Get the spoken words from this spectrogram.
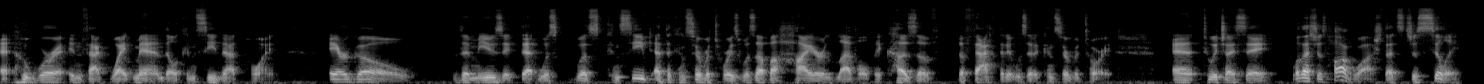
eh, who were, in fact, white men. They'll concede that point. Ergo, the music that was was conceived at the conservatories was of a higher level because of the fact that it was at a conservatory. And to which I say, well, that's just hogwash. That's just silly.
